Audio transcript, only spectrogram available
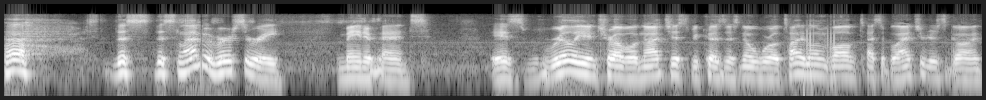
Uh, this the slammiversary main event is really in trouble not just because there's no world title involved tessa blanchard is gone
